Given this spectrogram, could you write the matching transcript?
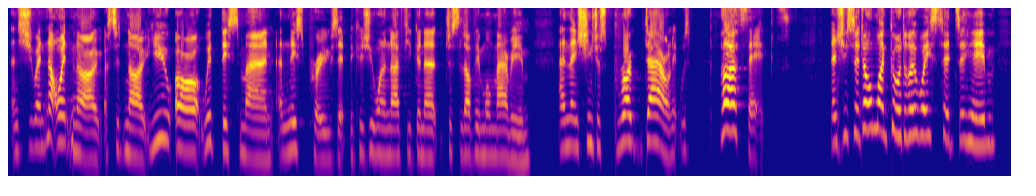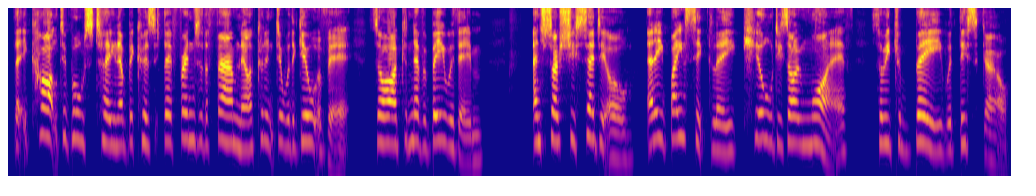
And she went, no, I went, no. I said, no, you are with this man and this proves it because you want to know if you're going to just love him or marry him. And then she just broke down. It was perfect. Then she said, oh my God, I always said to him that he can't divorce Tina because they're friends of the family. I couldn't deal with the guilt of it. So I could never be with him. And so she said it all. And he basically killed his own wife so he could be with this girl.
